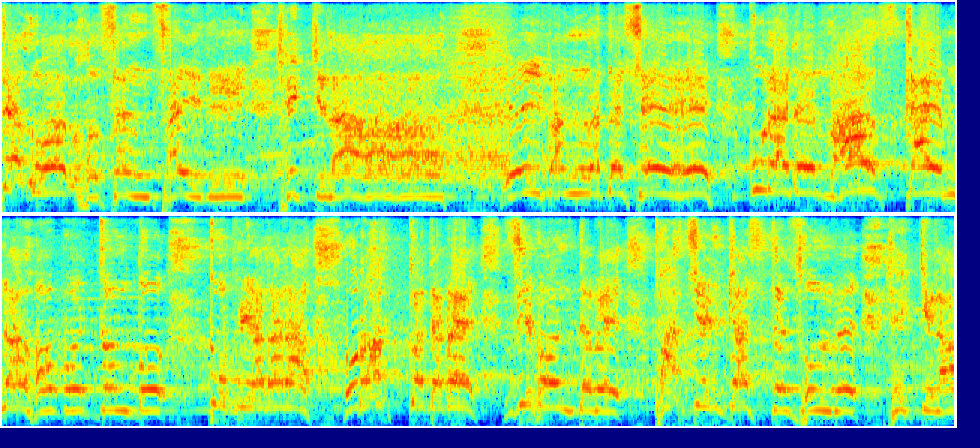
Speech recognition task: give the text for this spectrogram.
দেলোয়ার হোসেন সাইদি, ঠিক না এই বাংলাদেশে কোরআনের রাজ কায়েম না হওয়া পর্যন্ত টুপিওয়ালারা রক্ত দেবে, জীবন দেবে, ফাঁসির কাছতে ঝুলবে, ঠিক কিনা?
